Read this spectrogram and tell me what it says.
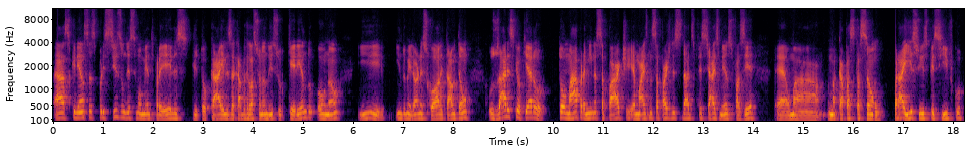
as crianças precisam desse momento para eles de tocar, eles acabam relacionando isso querendo ou não e indo melhor na escola e tal. Então, os áreas que eu quero tomar para mim nessa parte é mais nessa parte de necessidades especiais mesmo, fazer é, uma, uma capacitação para isso em específico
